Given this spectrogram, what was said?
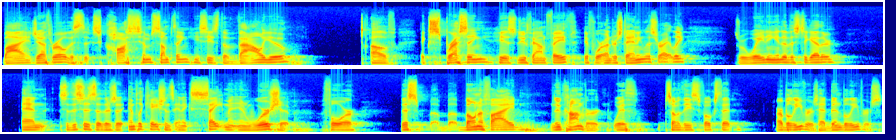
by Jethro. This, costs him something. He sees the value of expressing his newfound faith, if we're understanding this rightly, as we're wading into this together. And so this is there's implications and excitement in worship for this bona fide new convert with some of these folks that are believers, had been believers.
